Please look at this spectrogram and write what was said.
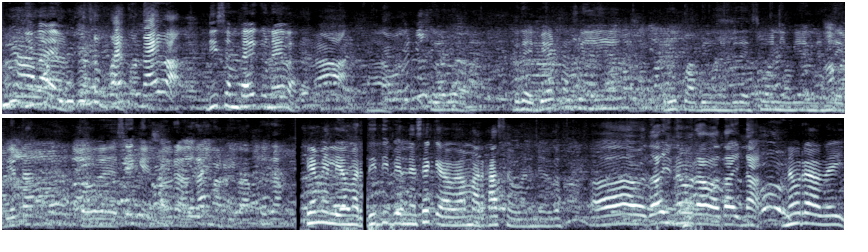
કેવા આવ્યા દિસમભાઈ કોને આવ્યા હા તો બધા બેઠા છે અહીંયા રૂપાબેન ને બધા સોની બેન ને બધા બેઠા તો હવે છે કે નવરા રાહી દેવા આપણે ફેમિલી અમારી દીદી બેન ને છે કે હવે અમારે હાસવાનું ને હા વધારે નવરાવા થાય ના નવરા રહી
